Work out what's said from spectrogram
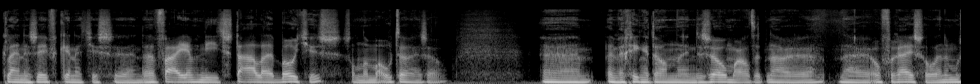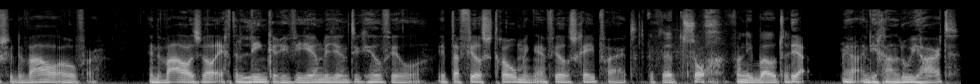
kleine zevenkennertjes... Uh, daar vaar je van die stalen bootjes, zonder motor en zo. Uh, en we gingen dan in de zomer altijd naar, naar Overijssel... en dan moesten we de Waal over. En de Waal is wel echt een linkerrivier... omdat je natuurlijk heel veel... je hebt daar veel stroming en veel scheepvaart. Het zog van die boten. Ja, ja en die gaan loeihard.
